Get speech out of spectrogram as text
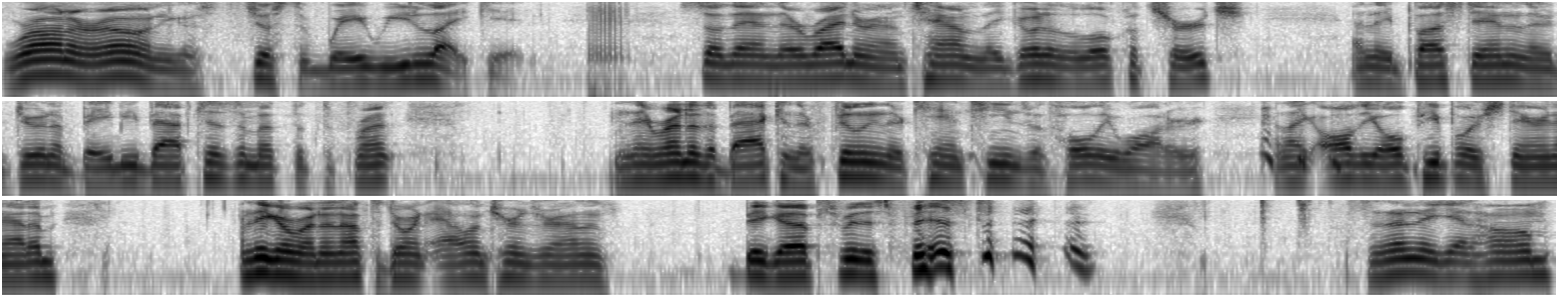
"We're on our own." He goes, "Just the way we like it." So then they're riding around town and they go to the local church and they bust in and they're doing a baby baptism up at the front. And they run to the back and they're filling their canteens with holy water. And like all the old people are staring at them. And they go running out the door and Alan turns around and big ups with his fist. so then they get home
